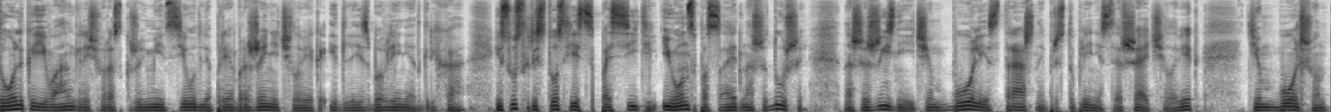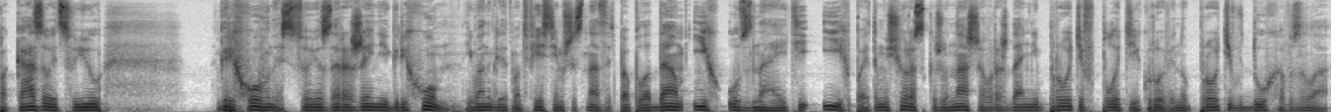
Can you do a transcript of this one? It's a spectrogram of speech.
только Евангелие, еще раз скажу, имеет силу для преображения человека и для избавления от греха. Иисус Христос есть Спаситель, и Он спасает наши души, наши жизни. И чем более страшные преступления совершает человек, тем больше он показывает свою греховность, свое заражение грехом. Евангелие от Матфея 7,16. «По плодам их узнаете их». Поэтому еще раз скажу, наша вражда не против плоти и крови, но против духов зла.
